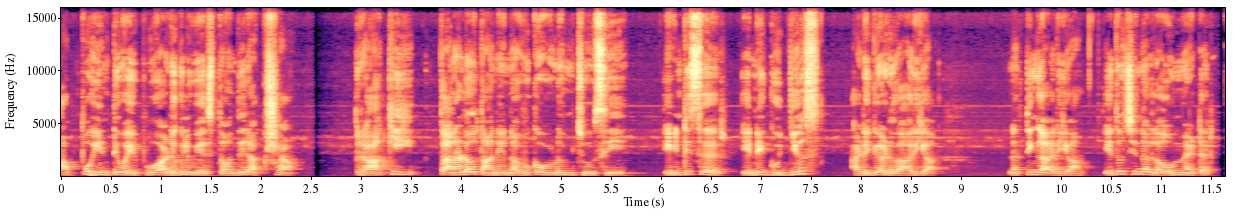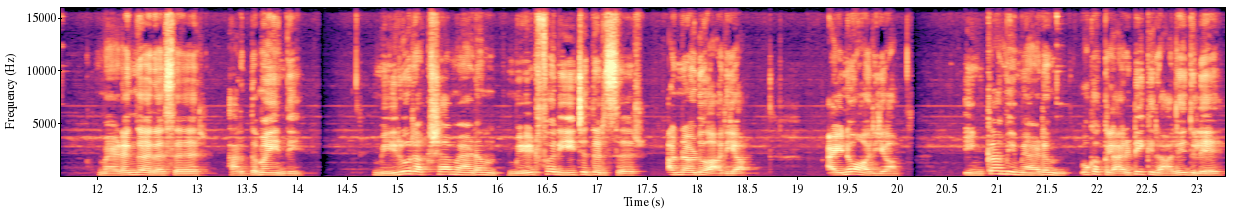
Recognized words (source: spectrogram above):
అప్పు ఇంటివైపు అడుగులు వేస్తోంది రక్ష. రాఖీ తనలో తానే నవ్వుకోవడం చూసి ఏంటి సార్ ఎనీ గుడ్ న్యూస్? అడిగాడు ఆర్య. నథింగ్ ఆర్య ఏదో చిన్న లవ్ మ్యాటర్. మేడం గారా సార్ అర్థమైంది. మీరు Raksha madam made for each other sir అన్నాడు ఆర్య. అయినో ఆర్య ఇంకా మీ మేడం ఒక క్లారిటీకి రాలేదులే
